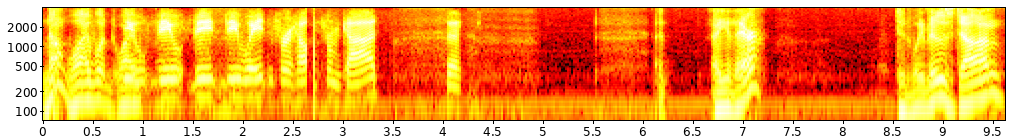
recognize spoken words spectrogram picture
No, why would... Why, Be, be, be, be waiting for help from God? To, are you there? Did we lose Don?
